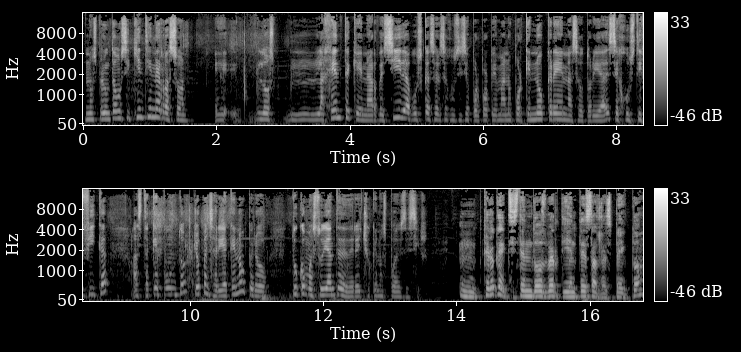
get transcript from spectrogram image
nos preguntamos, ¿y quién tiene razón? Eh, los, la gente que enardecida busca hacerse justicia por propia mano porque no cree en las autoridades, ¿se justifica? ¿Hasta qué punto? Yo pensaría que no, pero tú como estudiante de Derecho, ¿qué nos puedes decir? Mm, creo que existen dos vertientes al respecto.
